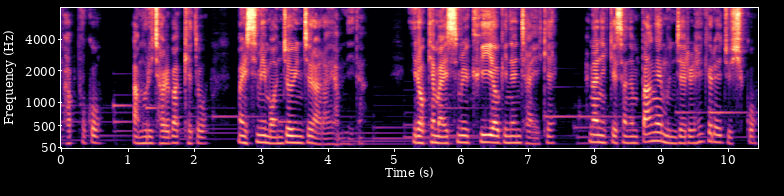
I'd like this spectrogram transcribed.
바쁘고 아무리 절박해도 말씀이 먼저인 줄 알아야 합니다. 이렇게 말씀을 귀히 여기는 자에게 하나님께서는 빵의 문제를 해결해 주시고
